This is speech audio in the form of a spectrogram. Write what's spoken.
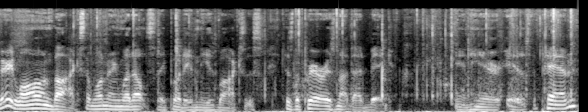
Very long box. I'm wondering what else they put in these boxes because the Prera is not that big. And here is the pen.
